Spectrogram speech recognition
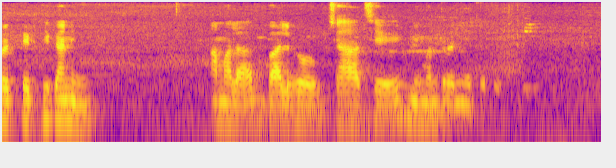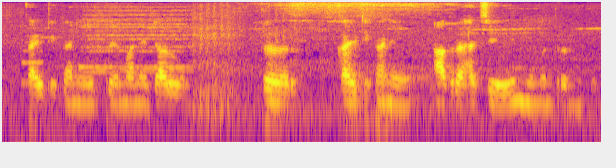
प्रत्येक ठिकाणी आम्हाला बालभोग चहाचे निमंत्रण येत होते. काही ठिकाणी प्रेमाने टाळून तर काही ठिकाणी आग्रहाचे निमंत्रण होते.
